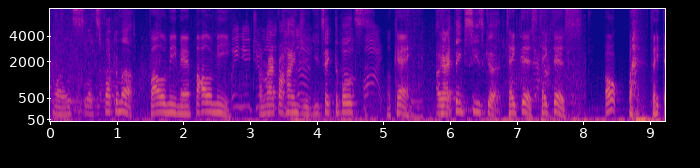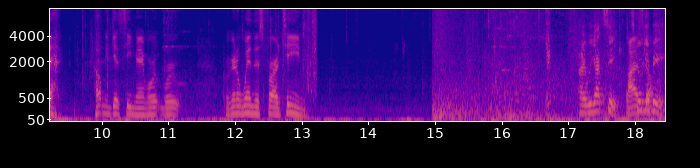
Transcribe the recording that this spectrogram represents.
Come on, let's let's fuck him up. Follow me, man, follow me. I'm right behind you. You take the bullets. Okay. Okay, I think C's good. Take this, take this. Oh, take that. Help me get C, man. We're we're we're gonna win this for our team. All right, we got C. Let's Alright, go let's get go. B.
